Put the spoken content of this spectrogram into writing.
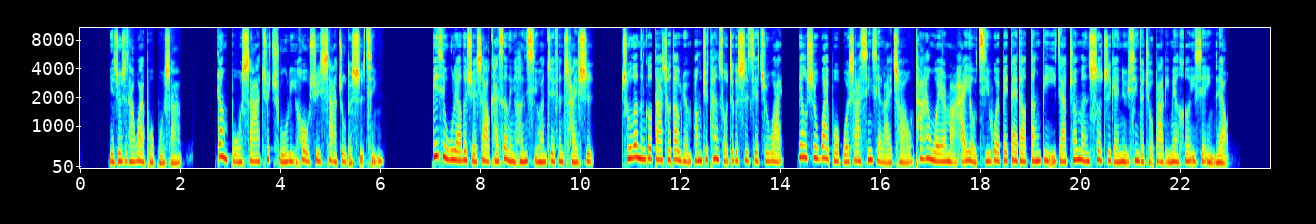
也就是她外婆博莎，让博莎去处理后续下注的事情。比起无聊的学校，凯瑟琳很喜欢这份差事，除了能够搭车到远方去探索这个世界之外。要是外婆博莎心血来潮，她和维尔玛还有机会被带到当地一家专门设置给女性的酒吧里面喝一些饮料。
